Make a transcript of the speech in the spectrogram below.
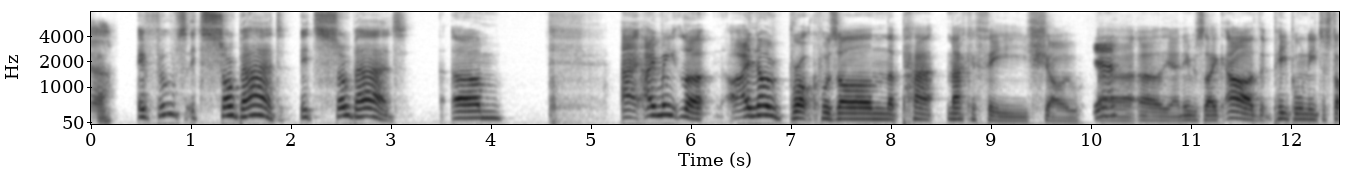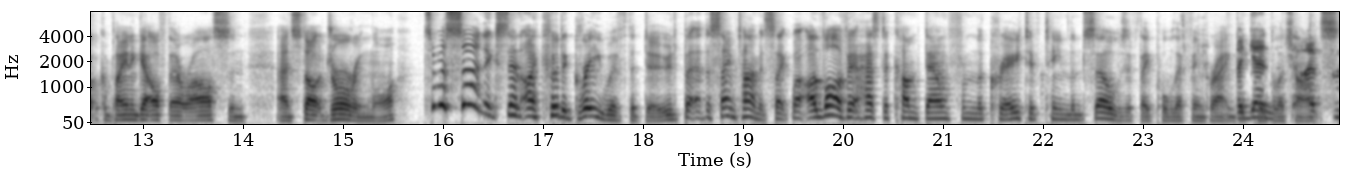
Yeah. It feels it's so bad. It's so bad. Um I I mean look, I know Brock was on the Pat McAfee show Yeah. uh, earlier and he was like, "Oh, that people need to stop complaining, get off their ass and and start drawing more." To a certain extent I could agree with the dude, but at the same time it's like, well, a lot of it has to come down from the creative team themselves if they pull their finger out and give Again, people a I- chance.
